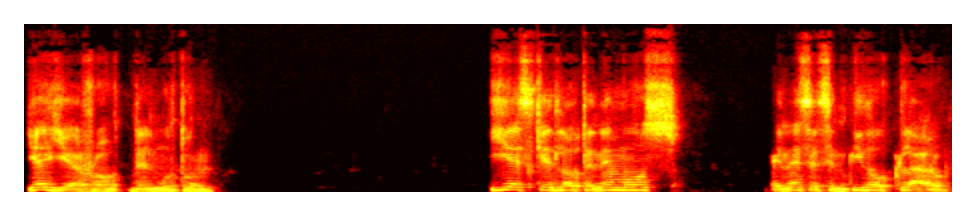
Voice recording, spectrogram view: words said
y el hierro del Mutún. Y es que lo tenemos en ese sentido claro.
